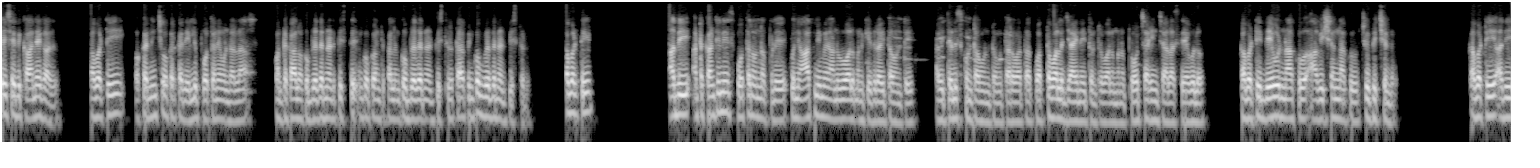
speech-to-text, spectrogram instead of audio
చేసేది కానే కాదు. కాబట్టి ఒకరి నుంచి ఒకరికి అది వెళ్ళిపోతూనే ఉండాలా? కొంతకాలం ఒక బ్రదర్ నడిపిస్తే ఇంకో కొంతకాలం ఇంకో బ్రదర్ నడిపిస్తాడు తర్వాత ఇంకో బ్రదర్ నడిపిస్తాడు. కాబట్టి అది అట్లా కంటిన్యూస్ పోతూనే ఉన్నప్పుడే కొన్ని ఆత్మీయమైన అనుభవాలు మనకి ఎదురవుతూ ఉంటాయి. అవి తెలుసుకుంటూ ఉంటాం. తర్వాత కొత్త వాళ్ళు జాయిన్ అవుతుంటారు. వాళ్ళు మనం ప్రోత్సహించాలా సేవలో? కాబట్టి దేవుడు నాకు ఆ విషయం నాకు చూపించిండు. కాబట్టి అది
